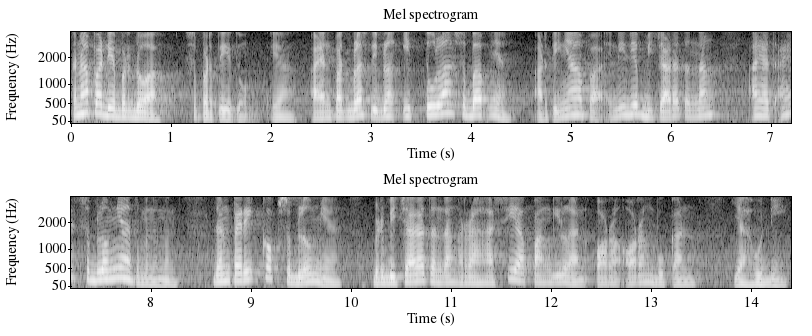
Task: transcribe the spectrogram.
kenapa dia berdoa seperti itu ya. Ayat 14 dibilang itulah sebabnya. Artinya apa? Ini dia bicara tentang ayat-ayat sebelumnya, teman-teman. Dan perikop sebelumnya berbicara tentang rahasia panggilan orang-orang bukan Yahudi.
